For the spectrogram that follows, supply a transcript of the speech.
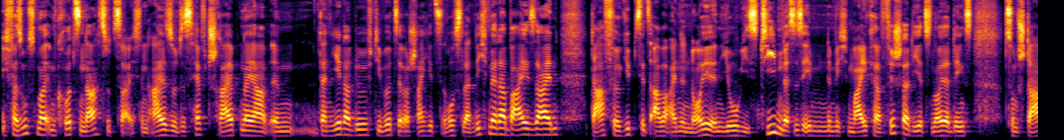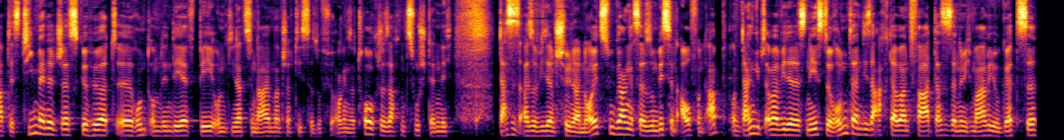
Ich versuche es mal im Kurzen nachzuzeichnen. Also das Heft schreibt, naja, ähm, Daniela Löw, die wird sehr wahrscheinlich jetzt in Russland nicht mehr dabei sein. Dafür gibt's jetzt aber eine neue in Yogis Team. Das ist eben nämlich Maika Fischer, die jetzt neuerdings zum Stab des Teammanagers gehört, äh, rund um den DFB und die Nationalmannschaft, die ist da so für organisatorische Sachen zuständig. Das ist also wieder ein schöner Neuzugang, ist also ein bisschen auf und ab. Und dann gibt's aber wieder das nächste runter in dieser Achterbahnfahrt. Das ist dann nämlich Mario Götze.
